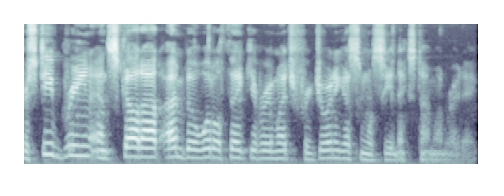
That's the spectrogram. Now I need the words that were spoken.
For Steve Green and Scott Ott, I'm Bill Whittle. Thank you very much for joining us, and we'll see you next time on Right A.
